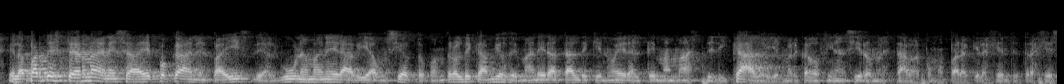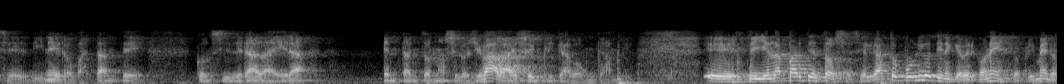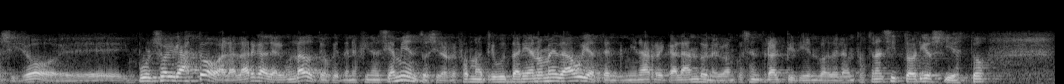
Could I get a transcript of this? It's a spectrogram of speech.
En la parte externa, en esa época, en el país, de alguna manera había un cierto control de cambios, de manera tal de que no era el tema más delicado y el mercado financiero no estaba como para que la gente trajese dinero, bastante considerada era en tanto no se lo llevaba, eso implicaba un cambio. Este, y en la parte entonces, el gasto público tiene que ver con esto. Primero, si yo eh, impulso el gasto, a la larga de algún lado tengo que tener financiamiento. Si la reforma tributaria no me da, voy a terminar recalando en el Banco Central pidiendo adelantos transitorios y esto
